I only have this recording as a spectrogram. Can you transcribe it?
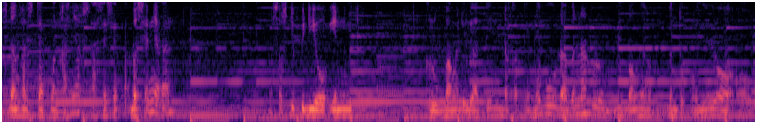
Sedangkan setiap langkahnya harus ACC pak. Dosennya kan. Terus harus divideoin gitu. Ke lubangnya diliatin deketin. Ini bu udah benar belum? Lubangnya bentuknya. Gitu ya Allah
